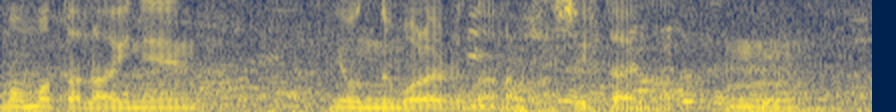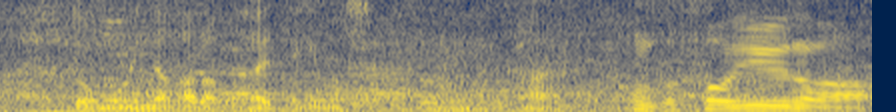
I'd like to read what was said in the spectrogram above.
まあ、また来年呼んでもらえるなら走りたいなと思いながら帰ってきました、は本当そういうのが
